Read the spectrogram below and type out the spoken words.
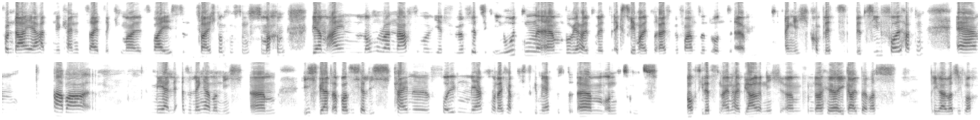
von daher hatten wir keine Zeit, sag ich mal, zwei, zwei Stunden Stints zu machen. Wir haben einen Long Run nachsimuliert für 40 Minuten, ähm, wo wir halt mit extrem alten Reifen gefahren sind und ähm, eigentlich komplett Benzin voll hatten. Ähm, aber mehr, also länger noch nicht. Ähm, ich werde aber sicherlich keine Folgen merken oder ich habe nichts gemerkt bis, ähm, und, und auch die letzten eineinhalb Jahre nicht. Ähm, von daher, egal bei was, egal was ich mache.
